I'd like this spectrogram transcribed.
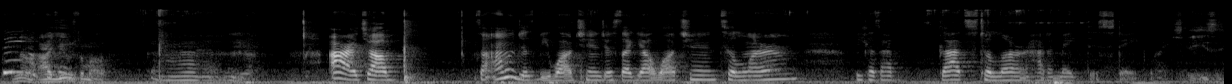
thing. No, I potatoes. used them all. God. Yeah. All right, y'all. So I'm gonna just be watching, just like y'all watching, to learn, because I've got to learn how to make this steak. Like, It's easy.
